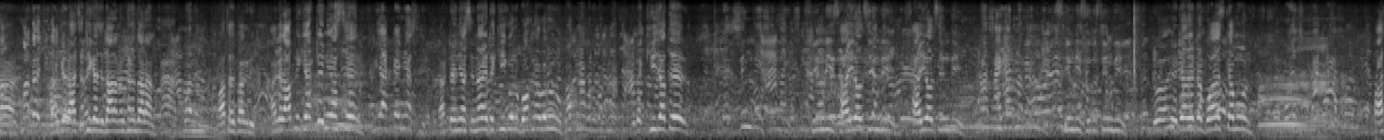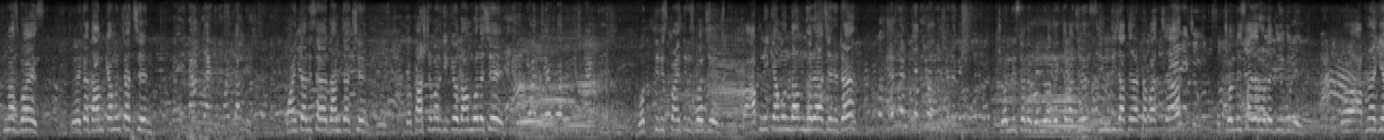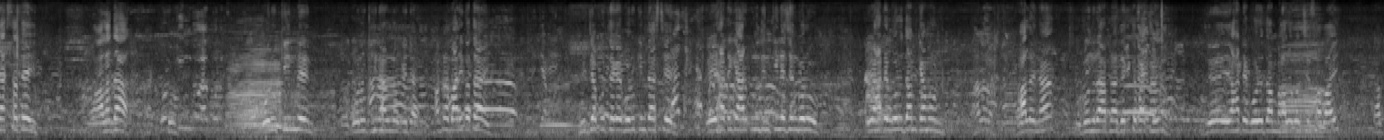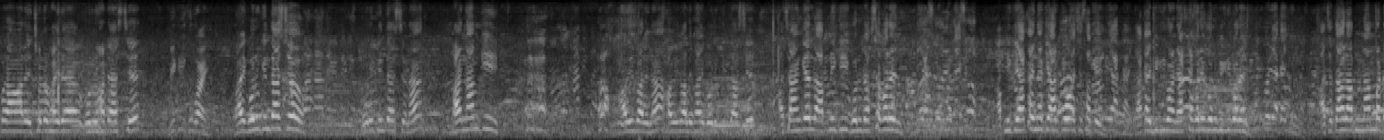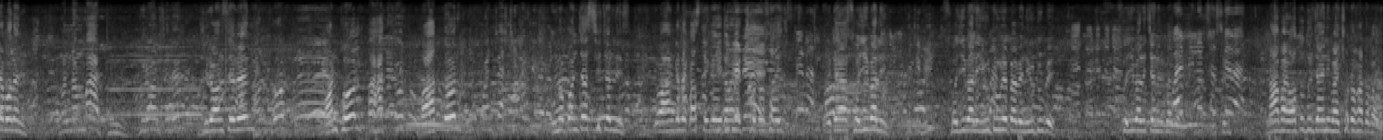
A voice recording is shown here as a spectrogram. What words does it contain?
হ্যাঁ। আঙ্কেল আচ্ছা ঠিক আছে দাঁড়ান ওখানে দাঁড়ান। হ্যাঁ। মাথায় পাগড়ি। আঙ্কেল আপনি কি একটাই নিয়ে আসছেন? আমি একটাই নিয়ে আসছি। একটাই নিয়ে আসছেন? না এটা কি গরু? বকনা গরু? বকনা বকনা। এটা কি জাতের? সিন্ধি সিন্ধি। সিন্ধি সাইল সিন্ধি। সিন্ধি। শুধু সিন্ধি। তো এটার এটা বয়স কেমন? পাঁচ মাস। বয়স। তো এটা দাম কেমন চাচ্ছেন? পঁয়তাল্লিশ। হাজার দাম চাচ্ছেন। তো কাস্টমার কি কেউ দাম বলছে? বত্রিশ পঁয়ত্রিশ বলছে। আপনি কেমন দাম ধরে আছেন এটা? চল্লিশ হলে বন্ধুরা দেখতে পাচ্ছেন, সিন্ধি জাতের একটা বাচ্চা। চল্লিশ হাজার হলে দিয়ে দিবে। তো আপনারা কি একসাথেই? আলাদা? গরু কিনবেন। গরু কিনার লোক এটা। আপনার বাড়ি কোথায়? মির্জাপুর থেকে গরু কিনতে আসছেন। এই হাটে কি আর কোনো দিন কিনেছেন গরু? এই হাটে গরুর দাম কেমন? ভালো ভালোই না? বন্ধুরা, আপনারা দেখতে পাচ্ছেন। যে এই হাটে গরুর দাম ভালো বলছে সবাই। তারপর আমার এই ছোট ভাইরা গরুর হাটে আসছে। বিক্রি খুব হয়। ভাই গরু কিনতে আসছো? গরু কিনতে আসছে না? ভাইয়ের নাম কি? হাবিব আলী না? হাবিব আলী ভাই গরু কিনতে আসছে। আচ্ছা আঙ্কেল আপনি কি গরু ব্যবসা করেন? আপনি কি একাই নাকি আর কেউ আছে সাথে? একাই। একাই বিক্রি করেন? একটা করে গরু বিক্রি করেন? আচ্ছা তাহলে আপনার নাম্বারটা বলেন। আমার number zero one seven zero one seven one four বাহাত্তর উনপঞ্চাশ ছিচল্লিশ। তো আঙ্কেলের কাছ থেকে ধরনের ছোট সাইজ এটা সজিব আলী। সজিব আলী ইউটিউবে পাবেন ইউটিউবে সজিব আলী চ্যানেল পাবেন। না ভাই অত দূর যায়নি ভাই ছোটখাটো ভাই।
